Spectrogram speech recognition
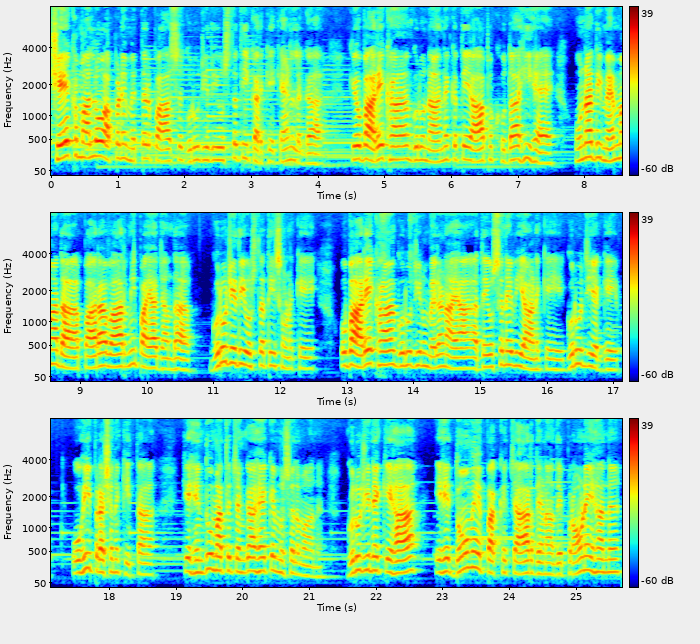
ਸ਼ੇਖ ਮਾਲੋ ਆਪਣੇ ਮਿੱਤਰ ਪਾਸ ਗੁਰੂ ਜੀ ਦੀ ਉਸਤਤੀ ਕਰਕੇ ਕਹਿਣ ਲੱਗਾ, ਕਿ ਉਬਾਰੇ ਖਾਂ ਗੁਰੂ ਨਾਨਕ ਤੇ ਆਪ ਖੁਦਾ ਹੀ ਹੈ, ਉਹਨਾਂ ਦੀ ਮਹਿਮਾ ਦਾ ਪਾਰਾਵਾਰ ਨਹੀਂ ਪਾਇਆ ਜਾਂਦਾ। ਗੁਰੂ ਜੀ ਦੀ ਉਸਤਤੀ ਸੁਣ ਕੇ ਉਬਾਰੇ ਖਾਂ ਗੁਰੂ ਜੀ ਨੂੰ ਮਿਲਣ ਆਇਆ ਅਤੇ ਉਸਨੇ ਵੀ ਆਣ ਕੇ ਗੁਰੂ ਜੀ ਅੱਗੇ ਉਹੀ ਪ੍ਰਸ਼ਨ ਕੀਤਾ ਕਿ ਹਿੰਦੂ ਮਤ ਚੰਗਾ ਹੈ ਕਿ ਮੁਸਲਮਾਨ? ਗੁਰੂ ਜੀ ਨੇ ਕਿਹਾ ਇਹ ਦੋਵੇਂ ਪੱਖ ਚਾਰ ਦਿਨਾਂ ਦੇ ਪ੍ਰਾਹੁਣੇ ਹਨ,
